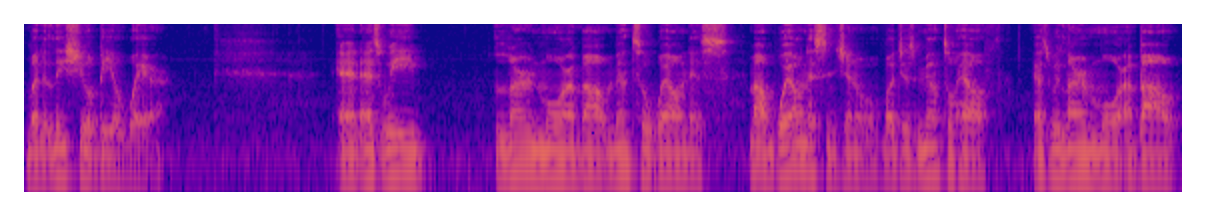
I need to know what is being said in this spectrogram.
but at least you'll be aware. And as we learn more about mental wellness, about wellness in general, but just mental health, as we learn more about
